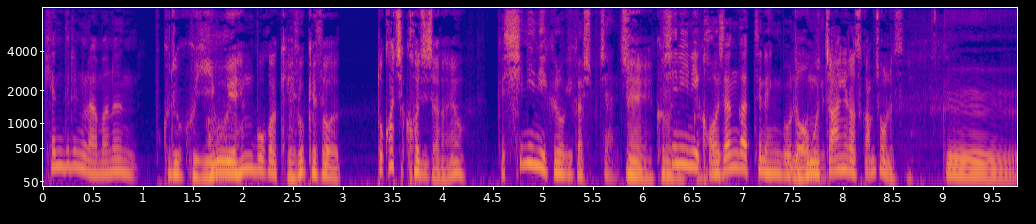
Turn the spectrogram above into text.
캔드릭 라마는 그리고 그 이후의 행보가 계속해서 똑같이 커지잖아요. 그 신인이 그러기가 쉽지 않죠. 네, 그러니까. 신인이 거장 같은 행보를 너무 보이기가. 짱이라서 깜짝 놀랐어요. 그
